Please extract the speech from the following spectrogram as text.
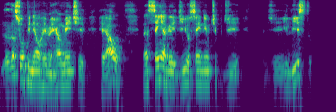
do, da sua opinião realmente real, né, sem agredir ou sem nenhum tipo de, de ilícito,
